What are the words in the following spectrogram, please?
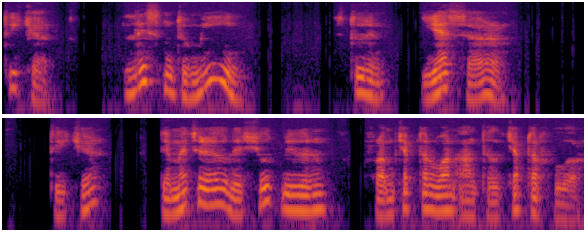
Teacher, listen to me. Student, yes, sir. Teacher, the material that should be learned from chapter 1 until chapter 4.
